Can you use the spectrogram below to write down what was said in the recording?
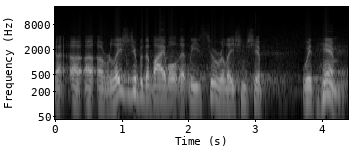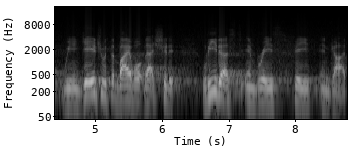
A, a, a relationship with the Bible that leads to a relationship with Him. We engage with the Bible, that should lead us to embrace faith in God.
